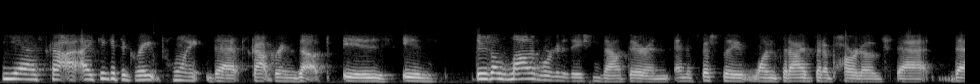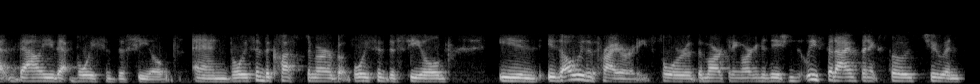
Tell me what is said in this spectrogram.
Yeah, Scott. I think it's a great point that Scott brings up. Is is there's a lot of organizations out there, and and especially ones that I've been a part of that that value that voice of the field and voice of the customer, but voice of the field is is always a priority for the marketing organizations, at least that I've been exposed to, and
